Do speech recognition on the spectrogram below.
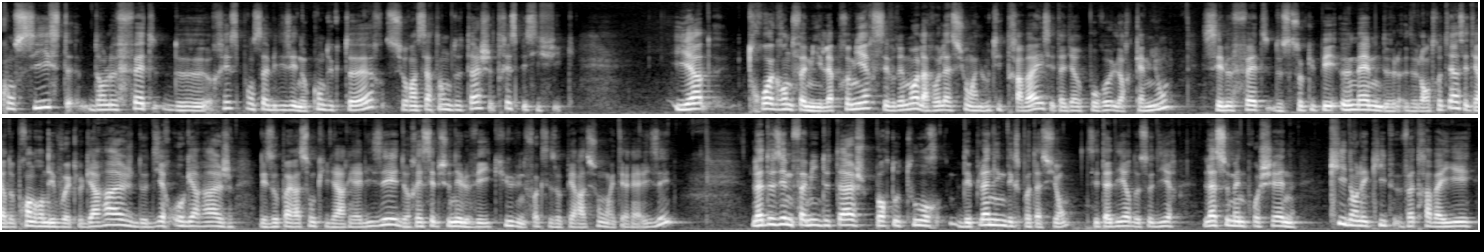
consiste dans le fait de responsabiliser nos conducteurs sur un certain nombre de tâches très spécifiques. Il y a trois grandes familles. La première, c'est vraiment la relation à l'outil de travail, c'est-à-dire pour eux leur camion c'est le fait de s'occuper eux-mêmes de, l'entretien, c'est-à-dire de prendre rendez-vous avec le garage, de dire au garage les opérations qu'il y a à réaliser, de réceptionner le véhicule une fois que ces opérations ont été réalisées. La deuxième famille de tâches porte autour des plannings d'exploitation, c'est-à-dire de se dire la semaine prochaine, qui dans l'équipe va travailler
